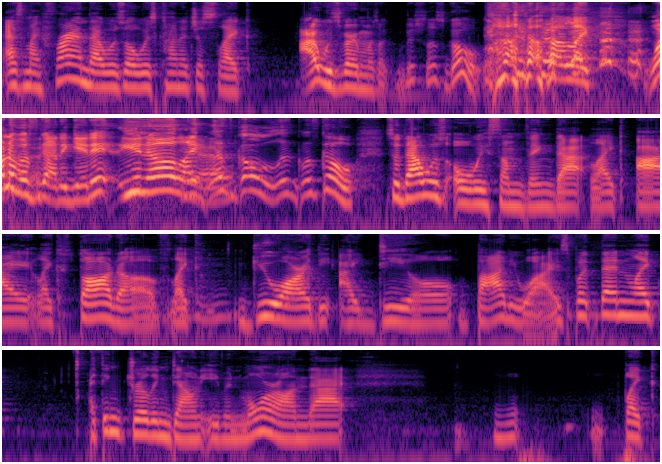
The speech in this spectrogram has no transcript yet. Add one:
as my friend that was always kind of just like I was very much like, bitch, let's go. like one of us got to get it, you know? Like Yeah. let's go, let's, let's go. So that was always something that like I like thought of like mm-hmm. you are the ideal body wise. But then like I think drilling down even more on that w- like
